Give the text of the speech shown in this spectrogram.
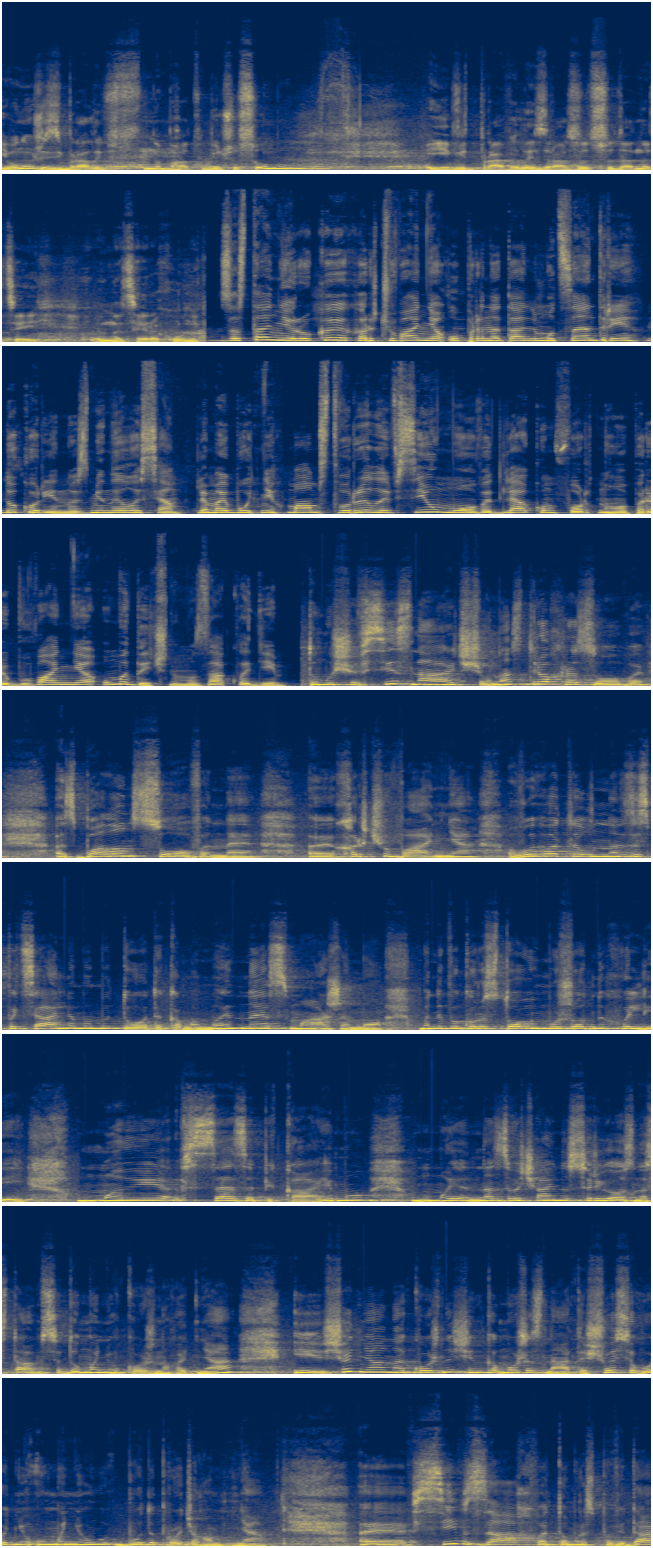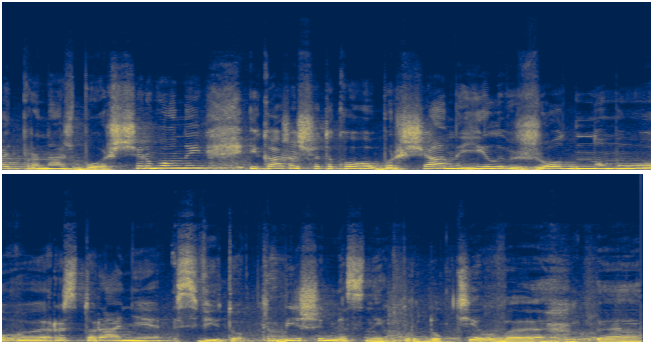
І вони вже зібрали набагато більшу суму і відправили зразу сюди на цей, на цей рахунок. За останні роки харчування у перинатальному центрі докорінно змінилося. Для майбутніх мам створили всі умови для комфортного перебування у медичному закладі. Тому що всі знають, що у нас трьохразове, збалансоване е, харчування, виготовлене за спеціальними методиками. Ми не смажимо, ми не використовуємо жодних олій. Ми все запікаємо. Ми надзвичайно серйозно ставимося до меню кожного дня. І щодня на кожна жінка може знати, що сьогодні у меню буде протягом дня. Е, Всі в захватом розповідають про наш борщ червоний і кажуть, що такого борща не їли в жодному е, ресторані світу. Більше м'ясних продуктів е,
